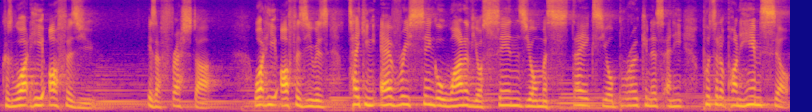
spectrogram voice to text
Because what he offers you is a fresh start. What he offers you is taking every single one of your sins, your mistakes, your brokenness, and he puts it upon himself.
